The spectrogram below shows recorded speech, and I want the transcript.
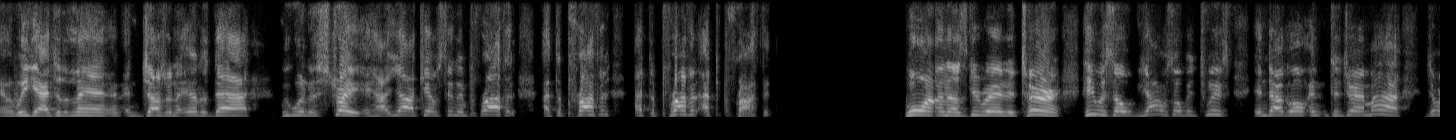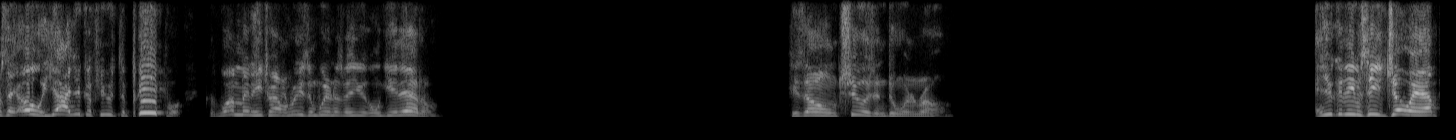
And we got into the land and, and Joshua and the elders died, we went astray. And how Yah kept sending prophet the prophet, the prophet, the prophet. Warning us, get ready to turn. He was so Yah was so betwixt and doggone and to Jeremiah. Jeremiah say, Oh, yeah, you confused the people. Because one minute he trying to reason with us, and you're gonna get at him. His own children doing wrong. And you can even see Joab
